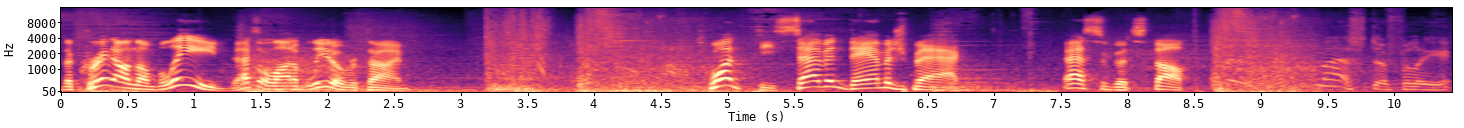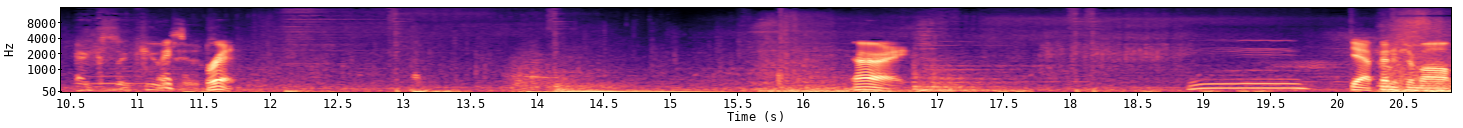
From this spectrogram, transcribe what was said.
The crit on the bleed. That's a lot of bleed over time. 27 damage back. That's some good stuff. Masterfully executed. Nice crit. Alright. Mm, yeah, finish him off.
